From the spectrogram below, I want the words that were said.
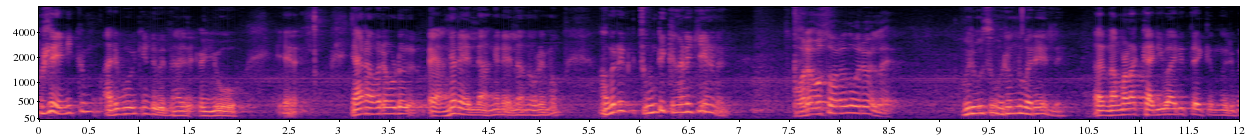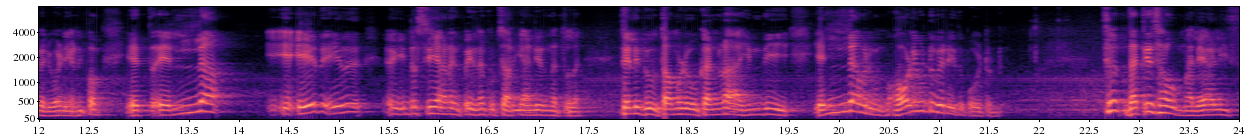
പക്ഷേ എനിക്കും അനുഭവിക്കേണ്ടി വരുന്ന അയ്യോ ഞാൻ അവരോട് അങ്ങനെയല്ല അങ്ങനെയല്ല എന്ന് പറയുമ്പം അവർ ചൂണ്ടിക്കാണിക്കുകയാണ്. ഓരോ ദിവസം ഓരോന്ന് വരുമല്ലേ ഒരു ദിവസം ഓരോന്ന് വരെയല്ലേ? നമ്മളെ കരിവാരി തേക്കുന്ന ഒരു പരിപാടിയാണ്. ഇപ്പം എല്ലാ ഏത് ഏത് ഇൻഡസ്ട്രിയാണ് ഇപ്പം ഇതിനെക്കുറിച്ച് അറിയാണ്ടിരുന്നിട്ടുള്ളത് തെലുഗു തമിഴ് കന്നഡ ഹിന്ദി എല്ലാവരും ഹോളിവുഡ് വരെ ഇത് പോയിട്ടുണ്ട്. So that is how Malayalees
